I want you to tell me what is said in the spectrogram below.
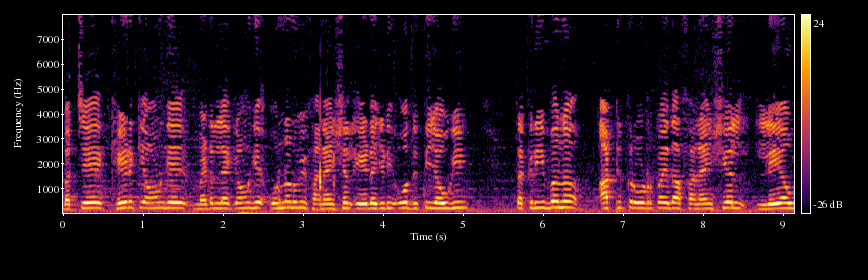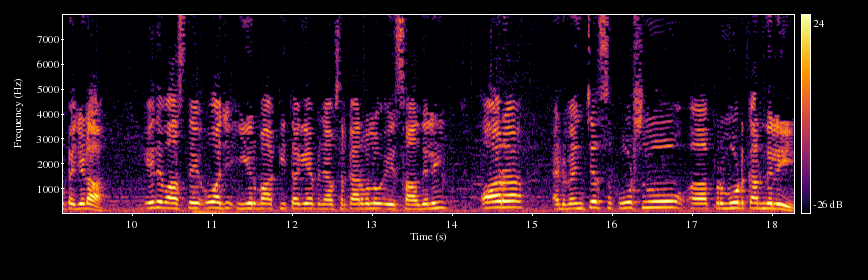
ਬੱਚੇ ਖੇਡ ਕੇ ਆਉਣਗੇ, ਮੈਡਲ ਲੈ ਕੇ ਆਉਣਗੇ, ਉਹਨਾਂ ਨੂੰ ਵੀ ਫਾਈਨੈਂਸ਼ੀਅਲ ਏਡ ਹੈ ਜਿਹੜੀ ਉਹ ਦਿੱਤੀ ਜਾਊਗੀ। ਤਕਰੀਬਨ 8 ਕਰੋੜ ਰੁਪਏ ਦਾ ਫਾਈਨੈਂਸ਼ੀਅਲ ਲੇਆਊਟ ਹੈ ਜਿਹੜਾ। ਇਹਦੇ ਵਾਸਤੇ ਉਹ ਅੱਜ ਈਅਰ ਮਾਰਕ ਕੀਤਾ ਗਿਆ ਪੰਜਾਬ ਸਰਕਾਰ ਵੱਲੋਂ ਇਸ ਸਾਲ ਦੇ ਲਈ। ਔਰ ਐਡਵੈਂਚਰ ਸਪੋਰਟਸ ਨੂੰ ਪ੍ਰਮੋਟ ਕਰਨ ਦੇ ਲਈ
